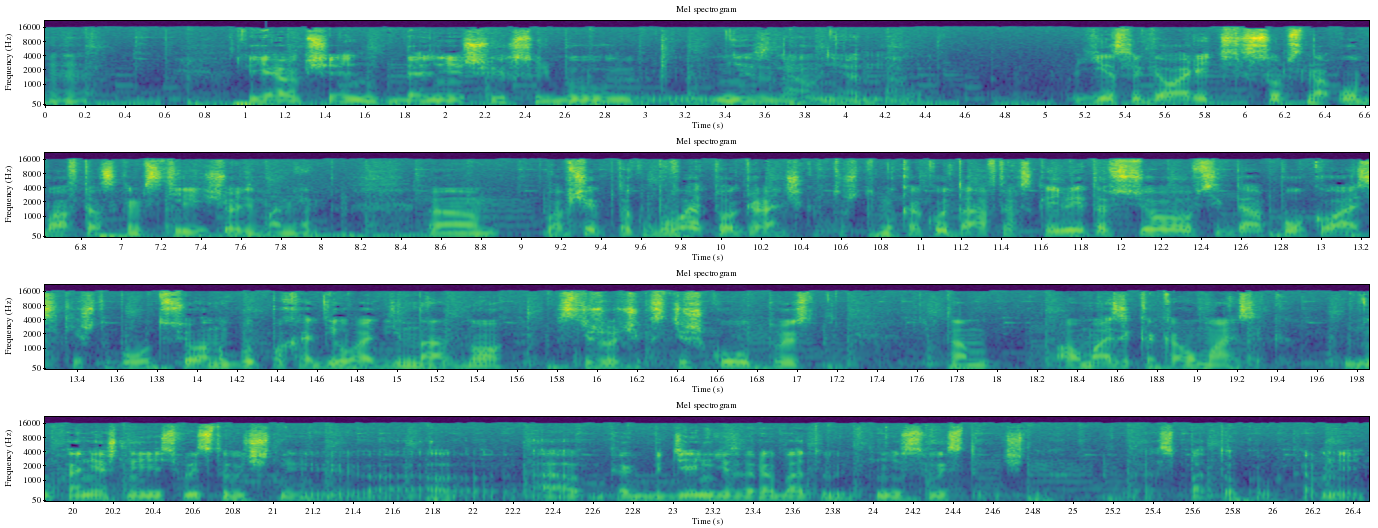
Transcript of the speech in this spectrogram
Угу. Я вообще дальнейшую их судьбу не знал ни одного. Если говорить, собственно, об авторском стиле, еще один момент. Эм, вообще, так бывает у огранщиков, то, что ну какой-то авторский, или это все всегда по классике, чтобы вот все оно бы походило один на одно, стежочек к стежку, то есть там алмазик как алмазик. Ну, конечно, есть выставочные, а, а как бы деньги зарабатывают не с выставочных, а с потоковых камней.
